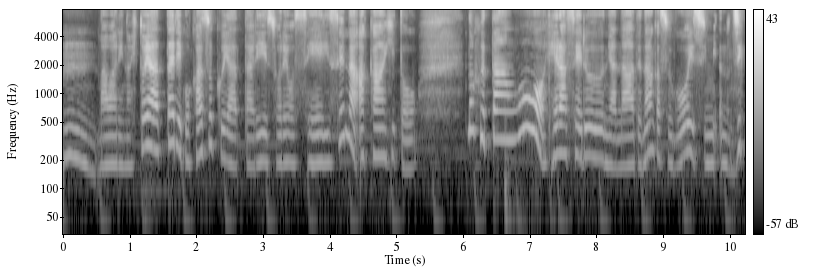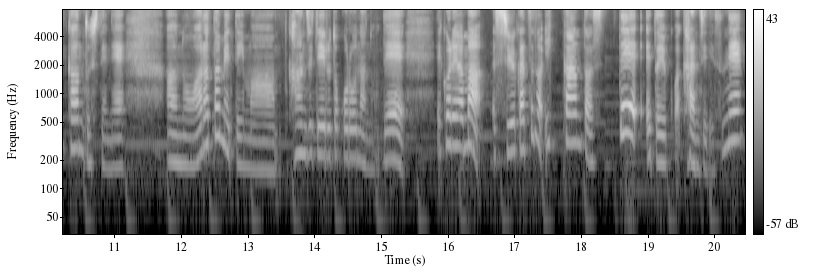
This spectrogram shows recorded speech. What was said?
うん、周りの人やったりご家族やったりそれを整理せなあかん人。の負担を減らせるんやなってなんかすごいしみあの実感としてねあの改めて今感じているところなのでこれはまあ就活の一環としてえという感じですね。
